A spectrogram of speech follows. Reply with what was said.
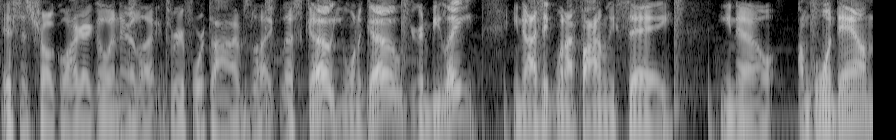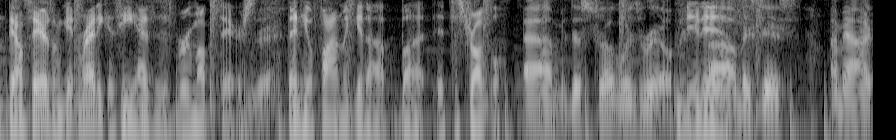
It's a struggle. I gotta go in there like three or four times. Like, let's go. You want to go? You're gonna be late. You know, I think when I finally say, you know, I'm going down downstairs. I'm getting ready because he has his room upstairs. Yeah. Then he'll finally get up. But it's a struggle. Um, the struggle is real. It is. Um, it's just, I mean, I,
